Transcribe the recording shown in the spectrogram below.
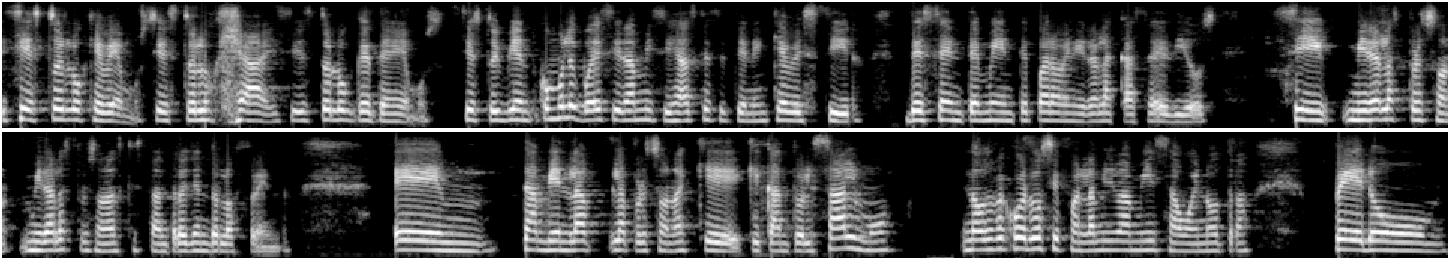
si esto es lo que vemos, si esto es lo que hay, si esto es lo que tenemos, si estoy viendo, ¿cómo les voy a decir a mis hijas que se tienen que vestir decentemente para venir a la casa de Dios? Si mira las, personas mira las personas que están trayendo la ofrenda. Em, también la, persona que, que, cantó el salmo, no recuerdo si fue en la misma misa o en otra, pero,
